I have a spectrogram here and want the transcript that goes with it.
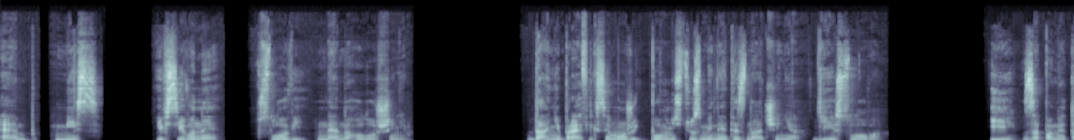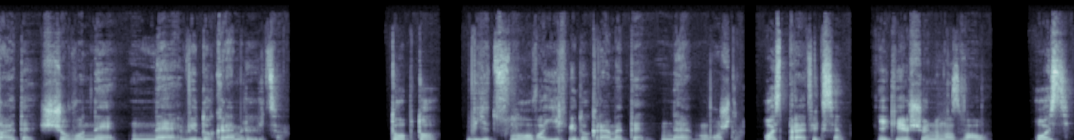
Емп, Міс. І всі вони в слові не наголошені. Дані префікси можуть повністю змінити значення дієслова. І запам'ятайте, що вони не відокремлюються. Тобто від слова їх відокремити не можна. Ось префікси, які я щойно назвав. Ось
